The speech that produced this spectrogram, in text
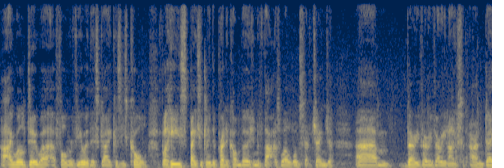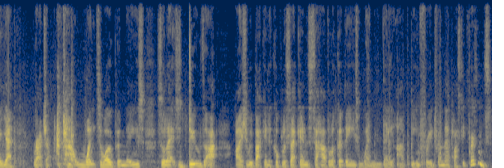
I will do a, a full review of this guy because he's cool. But he's basically the Predacon version of that as well, one step changer. Um, very, very, very nice. And uh, yeah, Ratchet, I can't wait to open these. So let's do that. I shall be back in a couple of seconds to have a look at these when they are being freed from their plastic prisons.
